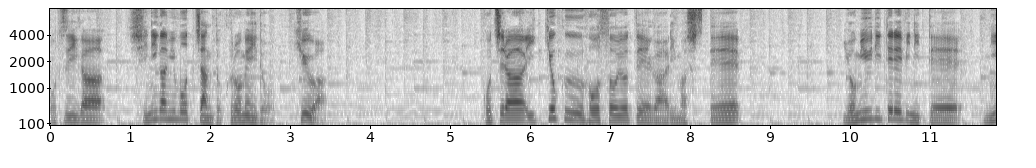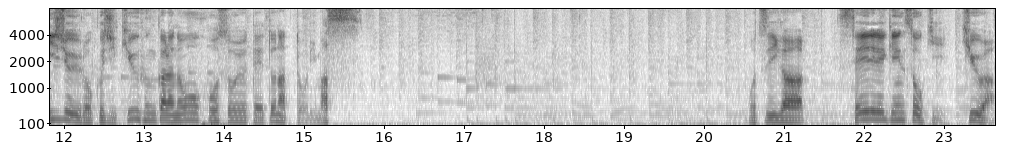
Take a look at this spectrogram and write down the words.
お次が死神坊ちゃんと黒メイド9話。こちら1曲放送予定がありまして読売テレビにて26時9分からの放送予定となっております。お次が精霊幻想記9話。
